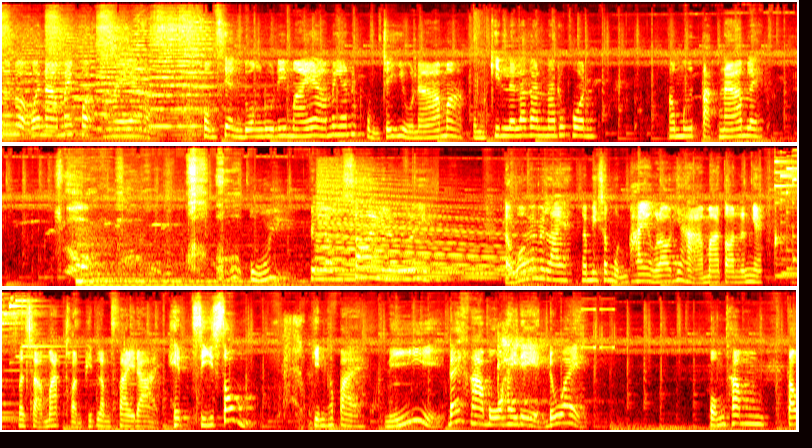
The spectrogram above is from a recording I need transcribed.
มันบอกว่าน้ำไม่ปลอดภัยอะ ผมเสี่ยงดวงดูดีไหมอะ ไม่งั้นผมจะหิวน้ำอะ ผมกินเลยแล้วกันนะทุกคน เอามือตักน้ำเลย อุ้ยเป็นลำไส้เลย แต่ว่าไม่เป็นไรเรามีสมุนไพรของเราที่หามาตอนนั้นไง มันสามารถถอนพิษลำไส้ได้ เห็ดสีส้ม กินเข้าไป นี่ได้คาร์โบไฮเดรตด้วย ผมทำเตา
